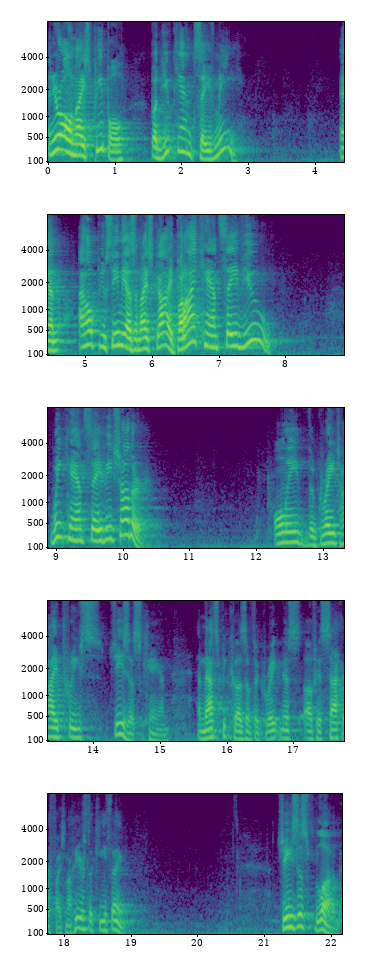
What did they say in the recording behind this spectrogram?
And you're all nice people, but you can't save me. And I hope you see me as a nice guy, but I can't save you. We can't save each other. Only the great high priest Jesus can. And that's because of the greatness of his sacrifice. Now, here's the key thing Jesus' blood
